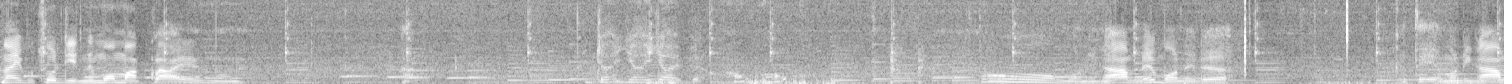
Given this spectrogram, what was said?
ในบุกทั่วดินเนี่ยมอมากลายมองนะอะย่อยย่อยย่อยไปเอาเอา งามเลยหมอนี่เด้อกระเตะมอนี่งาม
